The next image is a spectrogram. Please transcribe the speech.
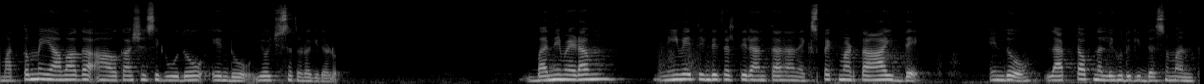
ಮತ್ತೊಮ್ಮೆ ಯಾವಾಗ ಆ ಅವಕಾಶ ಸಿಗುವುದೋ ಎಂದು ಯೋಚಿಸತೊಡಗಿದಳು. ಬನ್ನಿ ಮೇಡಮ್ ನೀವೇ ತಿಂಡಿ ತರ್ತೀರಾ ಅಂತ ನಾನು ಎಕ್ಸ್ಪೆಕ್ಟ್ ಮಾಡ್ತಾ ಇದ್ದೆ ಎಂದು ಲ್ಯಾಪ್ಟಾಪ್ನಲ್ಲಿ ಹುದುಗಿದ್ದ ಸುಮಂತ್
